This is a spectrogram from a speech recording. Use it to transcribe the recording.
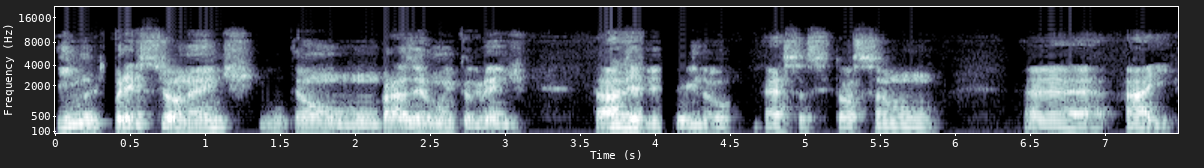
impressionante. Então, um prazer muito grande estar é. revivendo essa situação é, aí.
